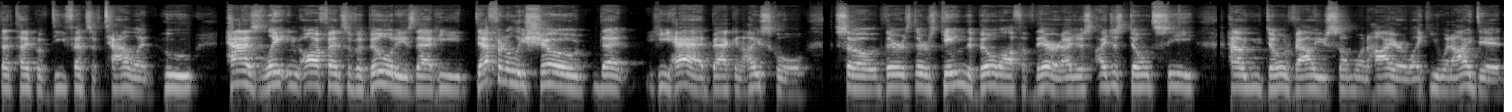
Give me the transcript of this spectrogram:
that type of defensive talent who has latent offensive abilities that he definitely showed that he had back in high school. So there's there's game to build off of there, and I just I just don't see how you don't value someone higher like you and I did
